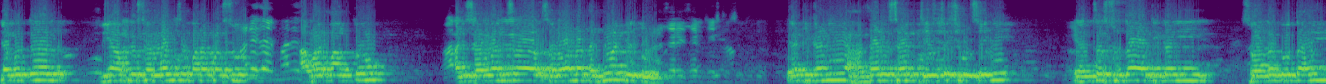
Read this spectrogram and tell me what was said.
त्याबद्दल मी आपल्या सर्वांचे मनापासून आभार मानतो आणि सर्वांचा सर्वांना धन्यवाद देतो. या ठिकाणी हजारे साहेब ज्येष्ठ शिवसैनिक यांचं सुद्धा या ठिकाणी स्वागत होत आहे.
